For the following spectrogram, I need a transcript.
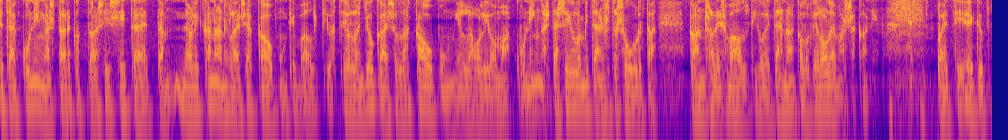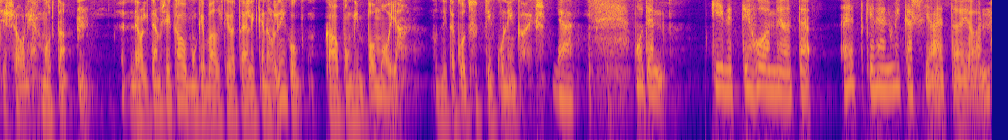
ja tämä kuningas tarkoittaa siis sitä, että ne oli kananilaisia kaupunkivaltioita, jolloin jokaisella kaupungilla oli oma kuningas. Tässä ei ole mitään sellaista suurta kansallisvaltioita, tähän aikaan ollut vielä olemassakaan niitä, paitsi Egyptissä oli, mutta ne oli tämmöisiä kaupunkivaltioita, eli ne oli niin kuin kaupungin pomoja, mutta niitä kutsuttiin kuninkaiksi. Ja muuten kiinnitti huomioon, että hetkinen, mikä jae toi on?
